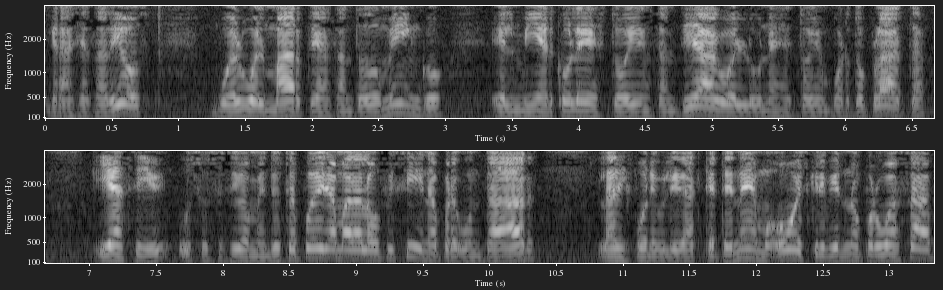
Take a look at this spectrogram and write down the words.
gracias a Dios. Vuelvo el martes a Santo Domingo, el miércoles estoy en Santiago, el lunes estoy en Puerto Plata y así sucesivamente. Usted puede llamar a la oficina, preguntar la disponibilidad que tenemos o escribirnos por WhatsApp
